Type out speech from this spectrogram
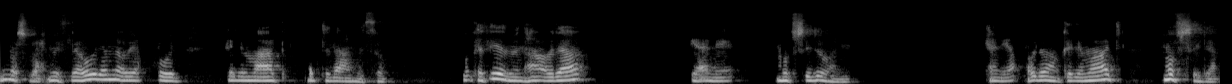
أن يصبح مثله لأنه يقول كلمات قد تلامسه وكثير من هؤلاء يعني مفسدون. يعني يقولون كلمات مفسدة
